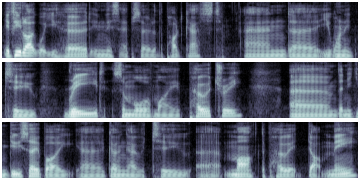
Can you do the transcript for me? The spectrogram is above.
If you like what you heard in this episode of the podcast and uh, you wanted to read some more of my poetry, um, then you can do so by uh, going over to uh, markthepoet.me.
